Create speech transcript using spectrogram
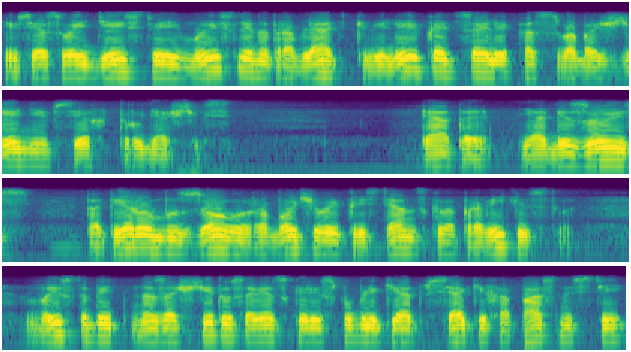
и все свои действия и мысли направлять к великой цели освобождения всех трудящихся. Пятое. Я обязуюсь по первому зову рабочего и крестьянского правительства выступить на защиту Советской Республики от всяких опасностей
